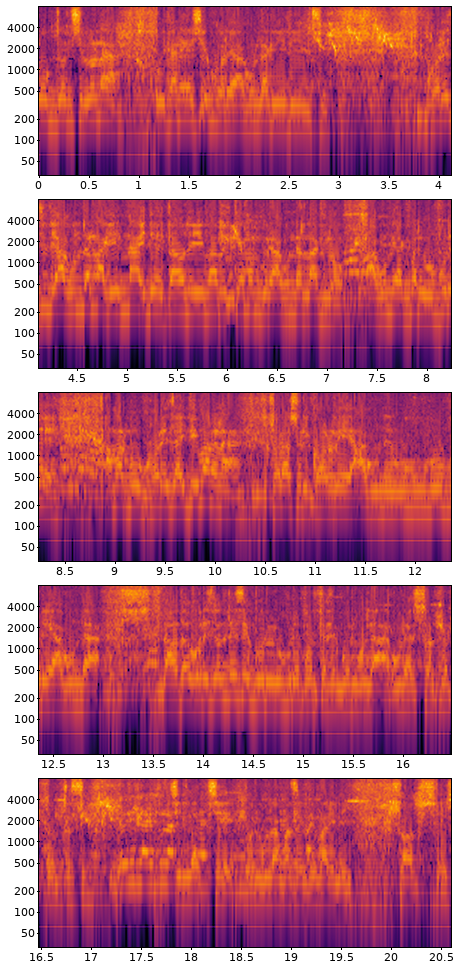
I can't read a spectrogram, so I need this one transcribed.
লোকজন ছিল না ওইখানে এসে ঘরে আগুন লাগিয়ে দিয়েছে। ঘরে যদি আগুনটা লাগিয়ে নাই দেয় তাহলে এইভাবে কেমন করে আগুনটা লাগল? আগুন একবারে উপরে আমার বউ ঘরে যাইতে পারে না। সরাসরি ঘরে আগুনে উপরে আগুনটা দাও দাও করে চলতেছে গরুর উপরে পড়তেছে গরুগুলা ওগুলা ছটফট করতেছে। চিল্লাচ্ছে গরুগুলা বাঁচাইতে পারিনি। সব শেষ।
